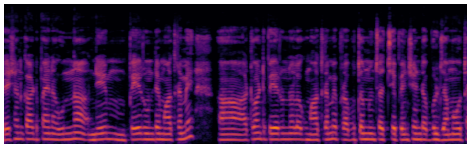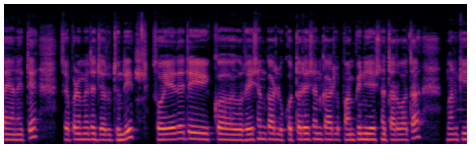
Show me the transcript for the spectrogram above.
రేషన్ కార్డు పైన ఉన్న నేమ్ పేరు ఉంటే మాత్రమే అటువంటి పేరున్న వాళ్ళకు మాత్రమే ప్రభుత్వం నుంచి వచ్చే పెన్షన్ డబ్బులు జమ అవుతాయని అయితే చెప్పడం అయితే జరుగుతుంది. సో ఏదైతే ఈ రేషన్ కార్డులు కొత్త రేషన్ కార్డు కార్డులు పంపిణీ చేసిన తర్వాత మనకి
